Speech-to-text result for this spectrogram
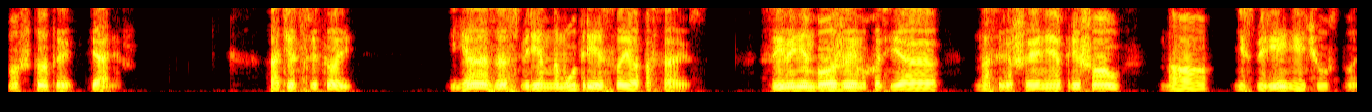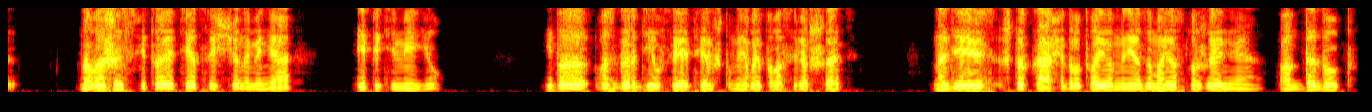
Ну что ты тянешь? Отец святой, я за смиренно мудрее свое опасаюсь. С именем Божиим, хоть я на совершение пришел, но не смирение чувствую. Наложи, святой отец, еще на меня эпитемию, ибо возгордился я тем, что мне выпало совершать. Надеюсь, что кафедру твою мне за мое служение отдадут,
